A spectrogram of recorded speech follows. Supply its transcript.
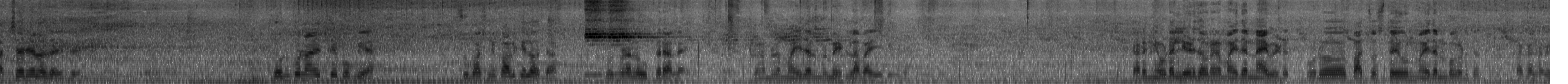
आश्चर्याला जायचं आहे कोण कोण आहेत ते बघूया. सुभाषने कॉल केला होता. तो थोडा लवकर आला आहे पण आपल्याला मैदान पण भेटला पाहिजे तिकडे. कारण एवढं लेट जाऊन मैदान नाही भेटत. पोरं पाच वाजता येऊन मैदान पकडतात सकाळ सकाळी.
